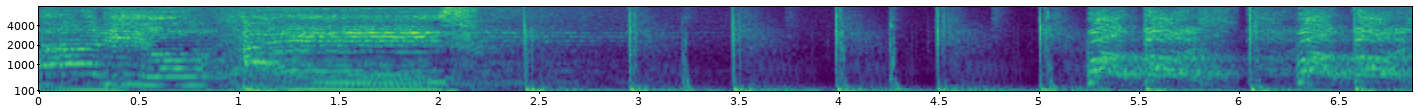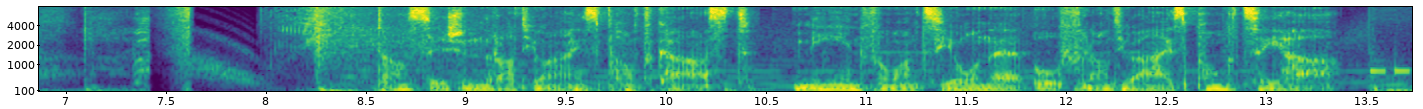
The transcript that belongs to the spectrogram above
Radio 1. Das ist ein Radio 1 Podcast. Mehr Informationen auf radio1.ch.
